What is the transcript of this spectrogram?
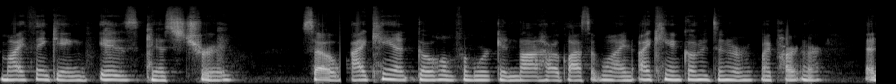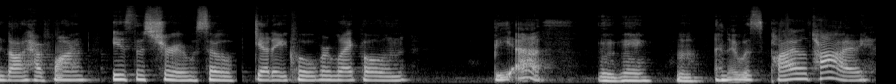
my thinking is this true? So I can't go home from work and not have a glass of wine. I can't go to dinner with my partner and not have wine. Is this true? So getting over my own BS. Mm-hmm. And it was piled high.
